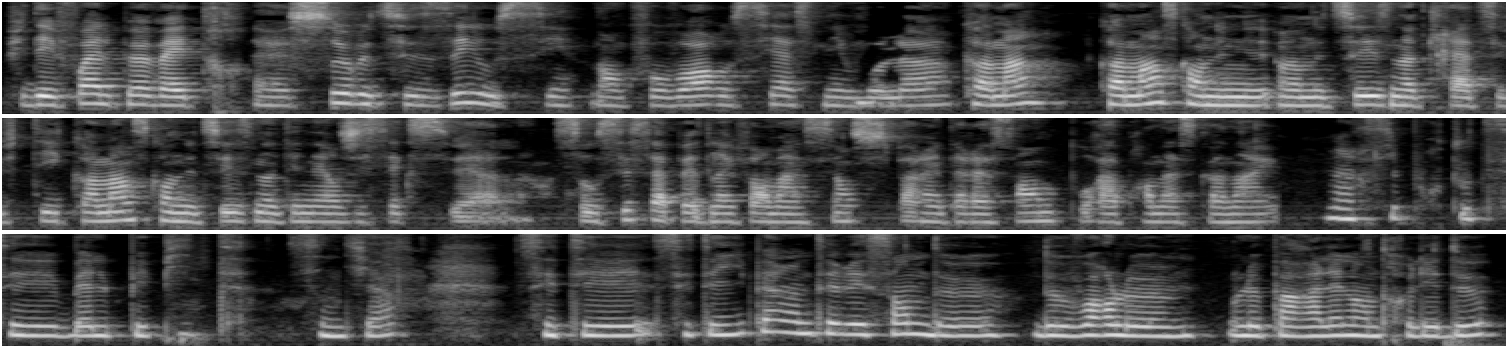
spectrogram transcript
puis des fois elles peuvent être euh, surutilisées aussi. Donc faut voir aussi à ce niveau-là comment comment est-ce qu'on on utilise notre créativité, comment est-ce qu'on utilise notre énergie sexuelle. Ça aussi, ça peut être de l'information super intéressante pour apprendre à se connaître. Merci pour toutes ces belles pépites, Cynthia. C'était, c'était hyper intéressant de, de voir le, le parallèle entre les deux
